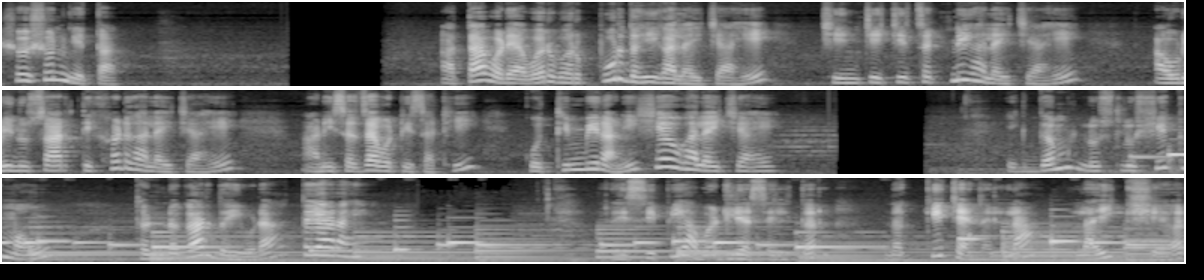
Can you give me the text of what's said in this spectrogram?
शोषून घेतात. आता वड्यावर भरपूर दही घालायचे आहे चिंचेची चटणी घालायची आहे आवडीनुसार तिखट घालायचे आहे आणि सजावटीसाठी कोथिंबीर आणि शेव घालायची आहे. एकदम लुसलुशीत मऊ थंडगार दहीवडा तयार आहे. रेसिपी आवडली असेल तर नक्की चॅनलला लाईक शेअर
